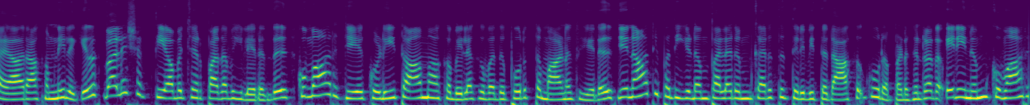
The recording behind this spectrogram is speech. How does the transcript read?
தயாராகும் நிலையில் வலசக்தி அமைச்சர் பதவியிலிருந்து குமார் ஜெயக்கொடி தாமாக விலகுவது பொருத்தமானது என ஜனாதிபதியிடம் பலரும் கருத்து தெரிவித்ததாக கூறப்படுகின்றது. எனினும் குமார்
